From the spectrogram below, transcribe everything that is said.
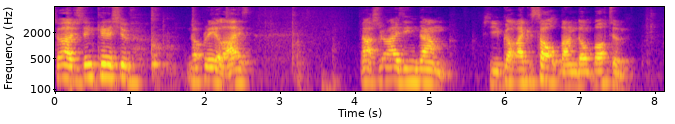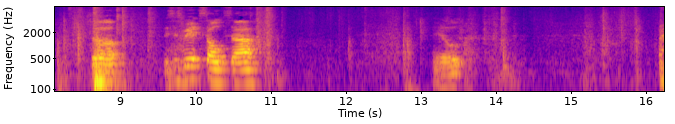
So just in case you've not realised, that's rising damp. So you've got like a salt band on bottom. So this is where salts are. Look.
